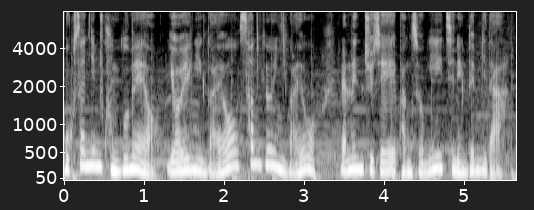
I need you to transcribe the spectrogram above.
목사님 궁금해요. 여행인가요? 선교인가요? 라는 주제의 방송이 진행됩니다.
